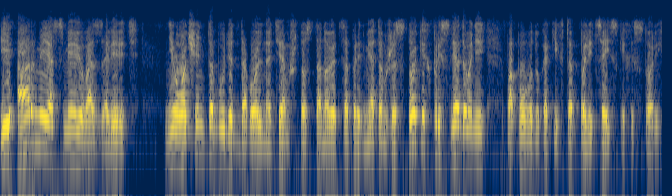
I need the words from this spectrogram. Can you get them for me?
И армия, смею вас заверить, не очень-то будет довольна тем, что становится предметом жестоких преследований по поводу каких-то полицейских историй.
